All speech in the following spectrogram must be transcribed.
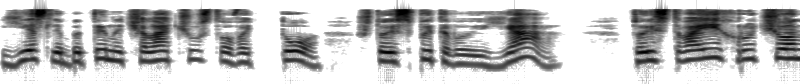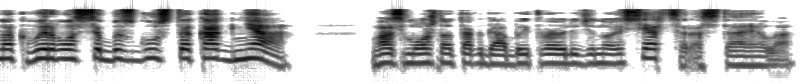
если бы ты начала чувствовать то, что испытываю я, то из твоих ручонок вырвался бы сгусток огня, Возможно, тогда бы и твое ледяное сердце растаяло.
